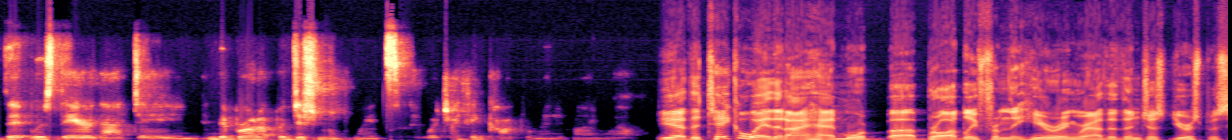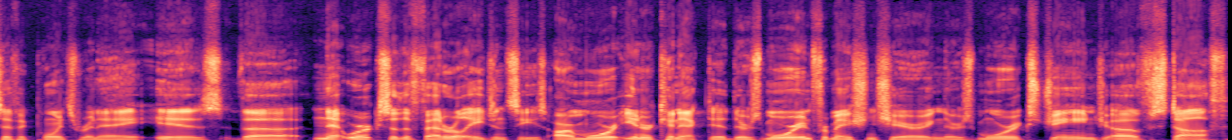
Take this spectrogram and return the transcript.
that was there that day, and, they brought up additional points, which I think complemented mine well. Yeah, the takeaway that I had more uh, broadly from the hearing, rather than just your specific points, Renee, is the networks of the federal agencies are more interconnected. There's more information sharing. There's more exchange of stuff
